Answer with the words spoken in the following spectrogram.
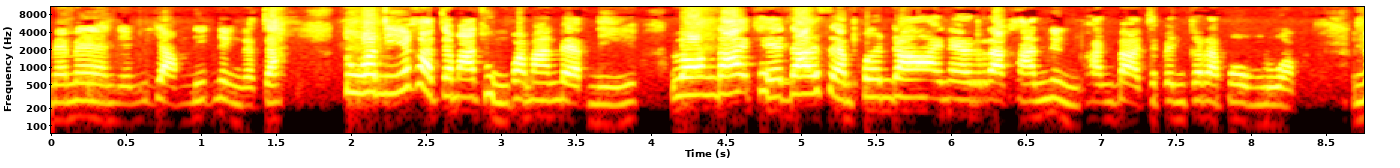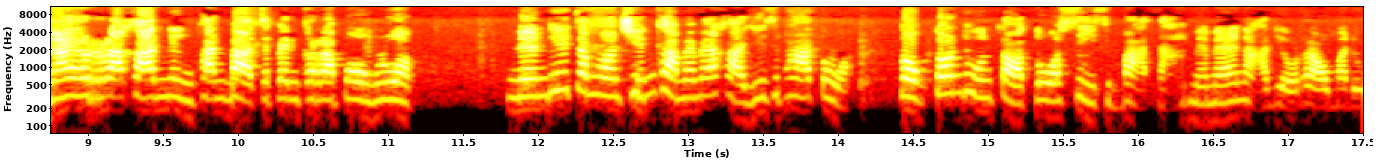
แม่แม่เน้นย้ำนิดนึงนะจ๊ะ ตัวนี้ค่ะจะมาถุงประมาณแบบนี้ ลองได้เทสได้แซมเปิลได้ในราคา 1,000 บาทจะเป็นกระโปรงรวมในราคา 1,000 บาทจะเป็นกระโปรงรวมเน้นที่จำนวนชิ้นค่ะแม่แม่ค่ะ 25 ตัว ตกต้นทุนต่อตัว 40 บาทนะแม่แม่ๆนะเดี๋ยวเรามาดู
